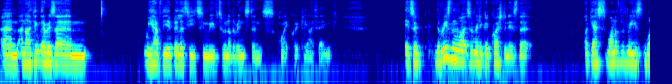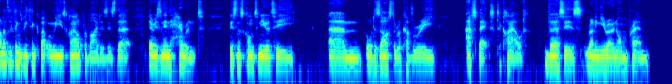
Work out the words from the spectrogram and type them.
Um, and I think there is, um, we have the ability to move to another instance quite quickly, I think. It's a, the reason why it's a really good question is that I guess one of the reasons, one of the things we think about when we use cloud providers is that there is an inherent business continuity um, or disaster recovery aspect to cloud versus running your own on-prem.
